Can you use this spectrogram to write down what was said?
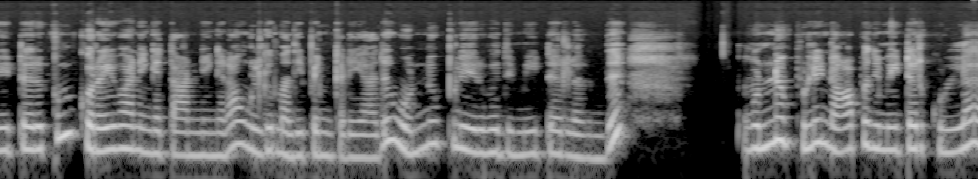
மீட்டருக்கும் குறைவாக நீங்கள் தாண்டினீங்கன்னா உங்களுக்கு மதிப்பெண் கிடையாது. ஒன்று புள்ளி இருபது மீட்டர்லேருந்து ஒன்று புள்ளி நாற்பது மீட்டருக்குள்ளே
